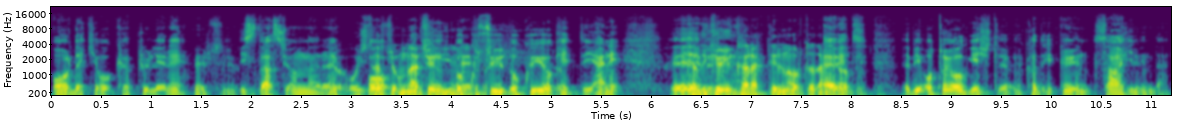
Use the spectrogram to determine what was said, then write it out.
Oradaki o köprüleri, Hepsini yok. istasyonları, O istasyonlar bütün yine- dokusuyu, dokuyu yok etti. Yani e, Kadıköy'ün karakterini ortadan Evet. kaldırdı. Bir otoyol geçti Kadıköy'ün sahilinden.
